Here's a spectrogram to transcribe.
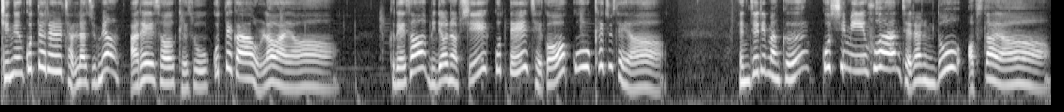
지는 꽃대를 잘라주면 아래에서 계속 꽃대가 올라와요. 그래서 미련 없이 꽃대 제거 꼭 해주세요. 엔젤이만큼 꽃심이 후한 제라늄도 없어요.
